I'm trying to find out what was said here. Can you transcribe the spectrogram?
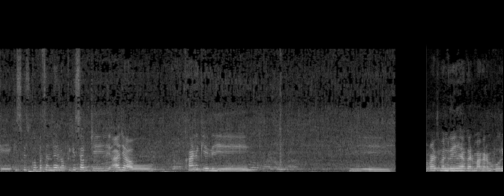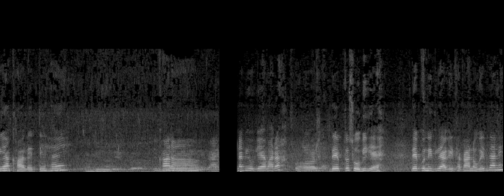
के। किस किस को पसंद है लौकी की सब्ज़ी? आ जाओ, खाने के लिए। ये। तो गाइस बन गई है गर्मा गर्म पूरियाँ, खा लेते हैं। खाना। खाना भी हो गया हमारा, और देव तो सो भी गया है। देव को नींद भी आ गई, थकान हो गई पता नहीं।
